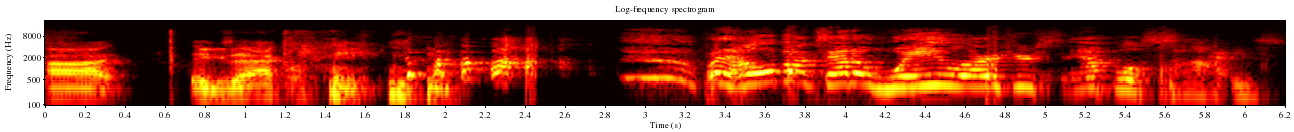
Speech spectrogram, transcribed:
Uh, exactly. But Hellebuyck's had a way larger sample size.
